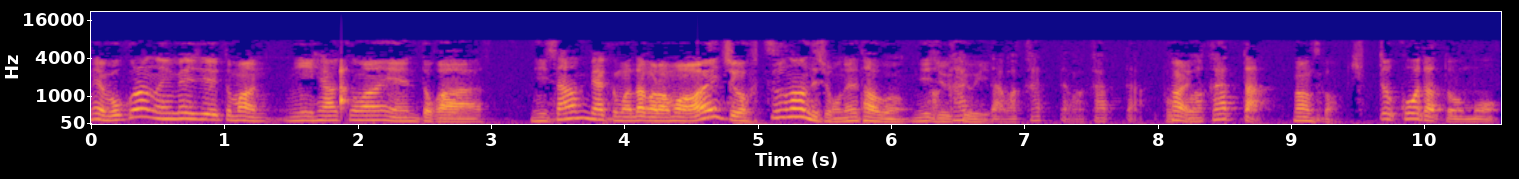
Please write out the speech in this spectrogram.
ね、僕らのイメージで言うと、まあ、200万円とか、2、300万。だから、まあ、愛知が普通なんでしょうね、多分。わか29位。った、わかった、わかった。はい僕わかった。なんですか？きっとこうだと思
